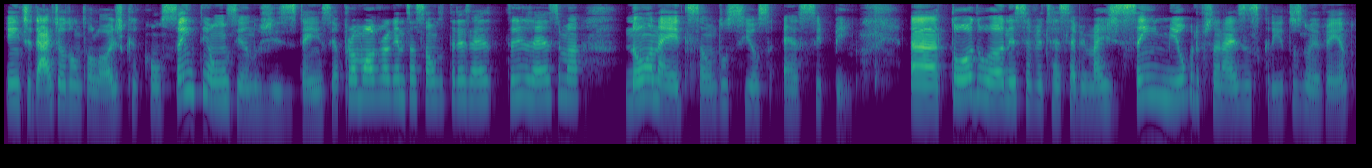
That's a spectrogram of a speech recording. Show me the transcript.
entidade odontológica com 111 anos de existência, promove a organização da 39 edição do CIOS SP. Uh, todo ano esse evento recebe mais de 100 mil profissionais inscritos no evento,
